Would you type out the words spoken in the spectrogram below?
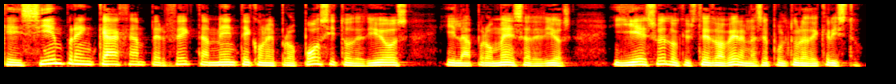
que siempre encajan perfectamente con el propósito de Dios y la promesa de Dios. Y eso es lo que usted va a ver en la sepultura de Cristo.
